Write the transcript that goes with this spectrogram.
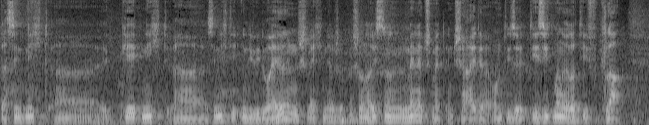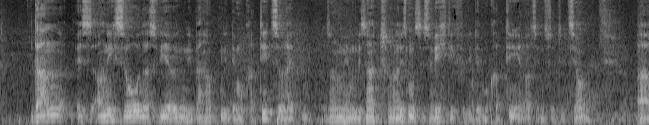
Das sind nicht, geht nicht, sind nicht die individuellen Schwächen der Journalisten, sondern Managemententscheide. Und diese, die sieht man relativ klar. Dann ist es auch nicht so, dass wir irgendwie behaupten, die Demokratie zu retten, sondern wir haben gesagt, Journalismus ist wichtig für die Demokratie als Institution. Äh,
